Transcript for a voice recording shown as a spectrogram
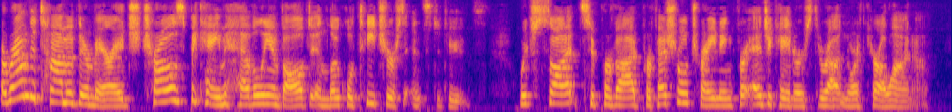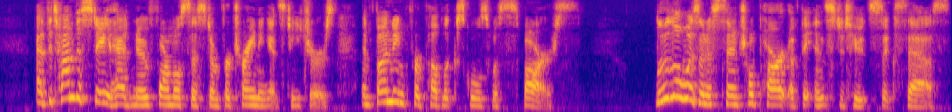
Around the time of their marriage, Charles became heavily involved in local teachers' institutes, which sought to provide professional training for educators throughout North Carolina. At the time, the state had no formal system for training its teachers, and funding for public schools was sparse. Lula was an essential part of the Institute's success,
